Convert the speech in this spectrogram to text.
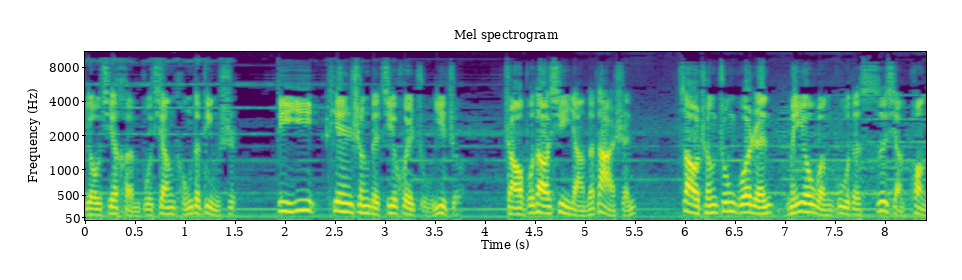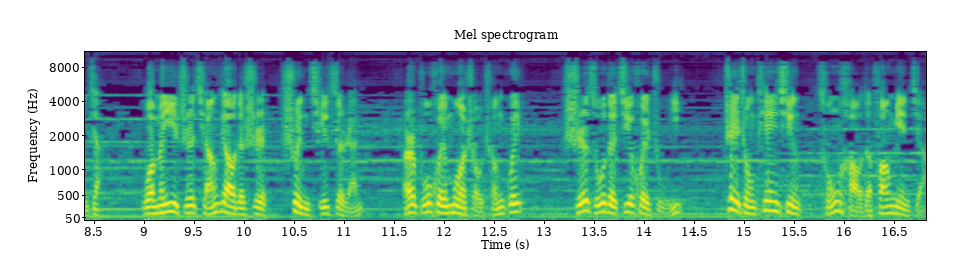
有些很不相同的定式：第一，天生的机会主义者，找不到信仰的大神，造成中国人没有稳固的思想框架。我们一直强调的是顺其自然，而不会墨守成规。十足的机会主义，这种天性，从好的方面讲。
